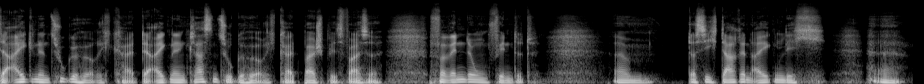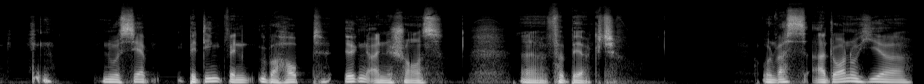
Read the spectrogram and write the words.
der eigenen Zugehörigkeit, der eigenen Klassenzugehörigkeit beispielsweise Verwendung findet, ähm, dass sich darin eigentlich äh, nur sehr bedingt, wenn überhaupt, irgendeine Chance äh, verbirgt. Und was Adorno hier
